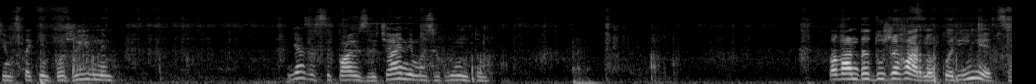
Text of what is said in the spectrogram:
чимось таким поживним. Я засипаю звичайним ось ґрунтом. Лаванда дуже гарно вкорінюється.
